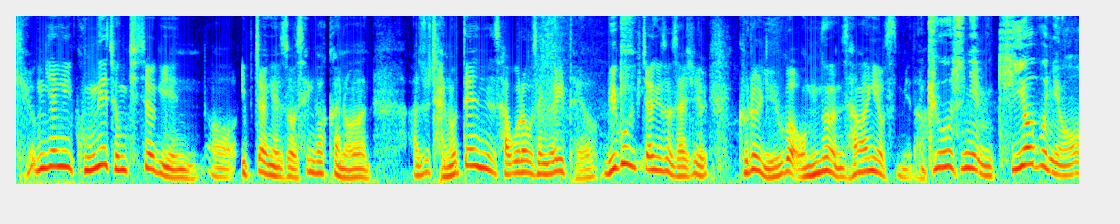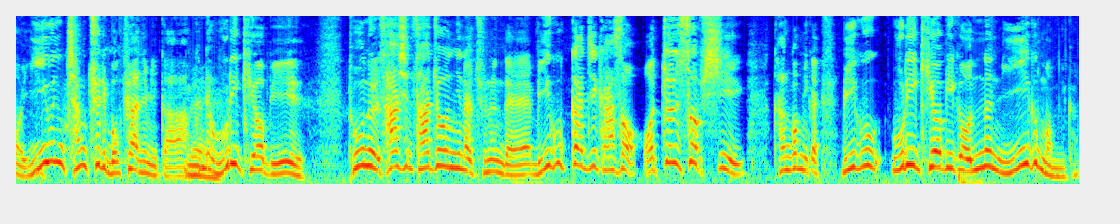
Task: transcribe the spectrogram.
굉장히 국내 정치적인 어 입장에서 생각하는 아주 잘못된 사고라고 생각이 돼요. 미국 입장에서는 사실 그럴 이유가 없는 상황이었습니다. 교수님, 기업은요, 이윤 창출이 목표 아닙니까? 네. 근데 우리 기업이 돈을 44조 원이나 주는데 미국까지 가서 어쩔 수 없이 간 겁니까? 미국, 우리 기업이 얻는 이익은 뭡니까?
